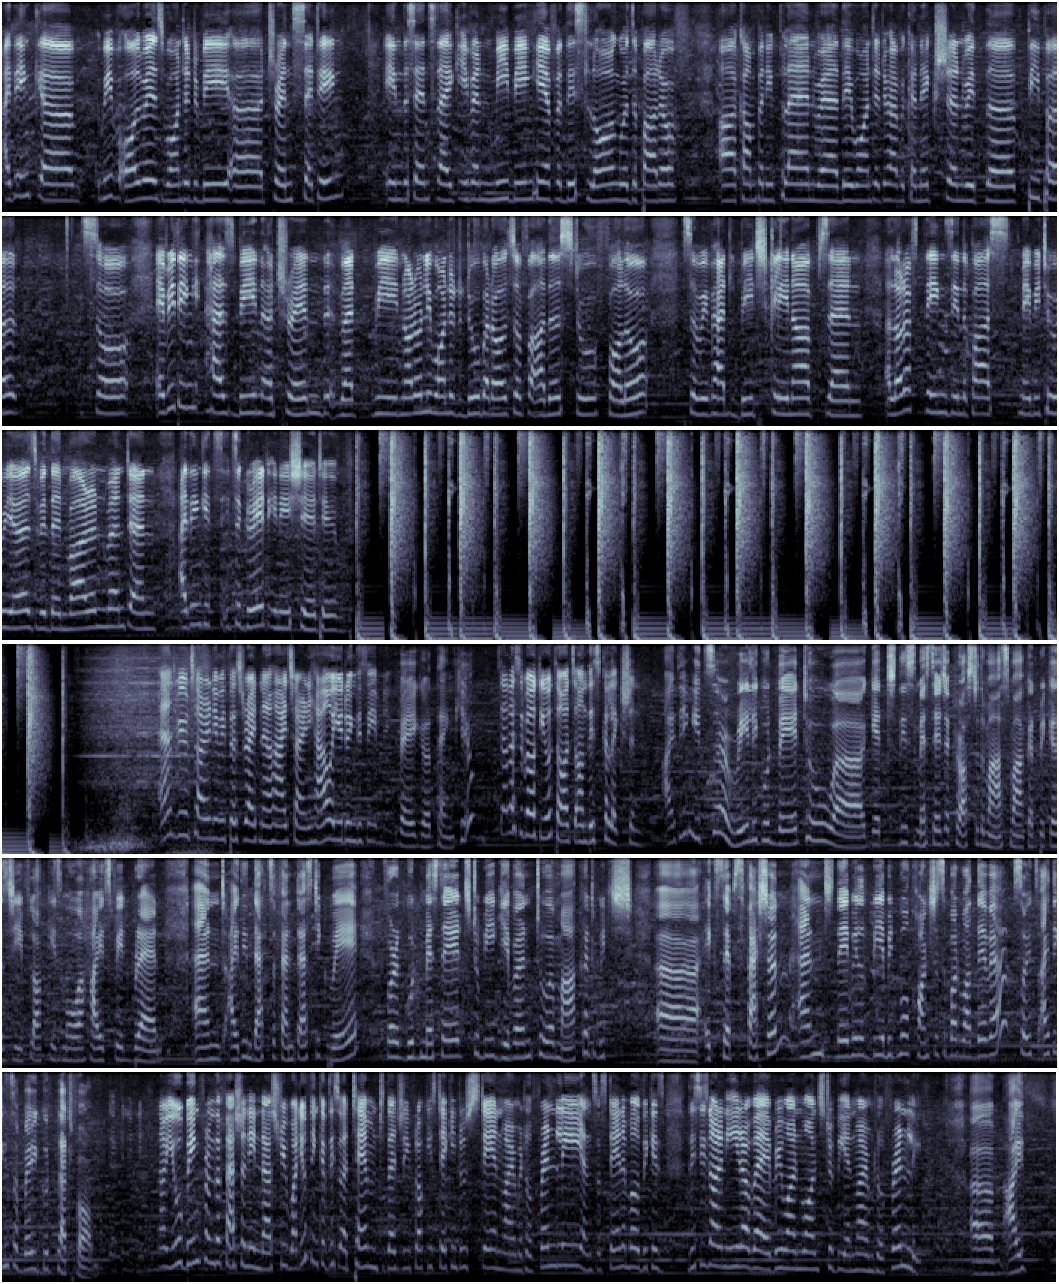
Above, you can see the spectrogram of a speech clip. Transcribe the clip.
I think uh, we've always wanted to be uh, trend setting in the sense like even me being here for this long was a part of our company plan where they wanted to have a connection with the people. So everything has been a trend that we not only wanted to do but also for others to follow so we've had beach cleanups and a lot of things in the past maybe two years with the environment and i think it's it's a great initiative And we have Charini with us right now. Hi, Charini. How are you doing this evening? Very good, thank you. Tell us about your thoughts on this collection. I think it's a really good way to uh, get this message across to the mass market because G Flock is more a high-speed brand, and I think that's a fantastic way for a good message to be given to a market which uh, accepts fashion and they will be a bit more conscious about what they wear. So it's I think it's a very good platform. Now, you being from the fashion industry, what do you think of this attempt that G Flock is taking to stay environmental friendly and sustainable? Because this is not an era where everyone wants to be environmental friendly. Um, I,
